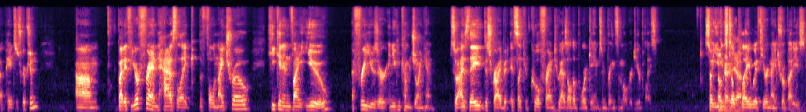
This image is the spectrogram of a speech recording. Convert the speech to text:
a paid subscription. Um, but if your friend has like the full nitro he can invite you a free user and you can come join him. So as they describe it it's like your cool friend who has all the board games and brings them over to your place. So you can still yeah. play with your nitro buddies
